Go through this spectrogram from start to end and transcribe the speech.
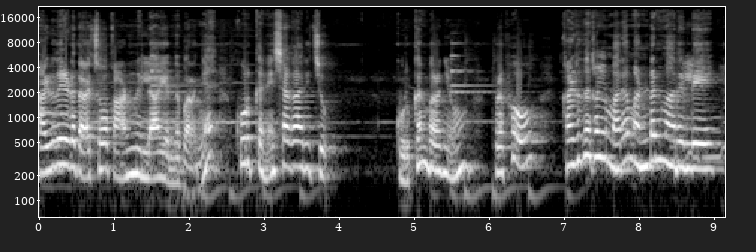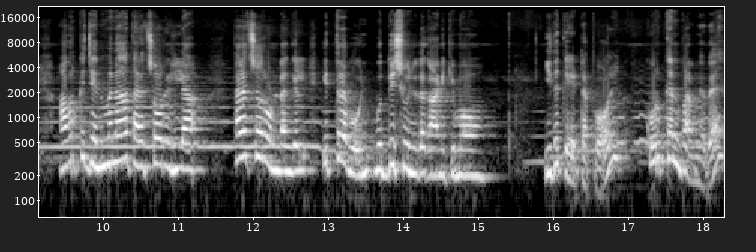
കഴുതയുടെ തലച്ചോർ കാണുന്നില്ല എന്ന് പറഞ്ഞ് കുറുക്കനെ ശകാരിച്ചു. കുറുക്കൻ പറഞ്ഞു പ്രഭോ കഴുതകൾ മരമണ്ടന്മാരല്ലേ? അവർക്ക് ജന്മനാ തലച്ചോറില്ല തലച്ചോറുണ്ടെങ്കിൽ ഇത്ര ബുദ്ധിശൂന്യത കാണിക്കുമോ? ഇത് കേട്ടപ്പോൾ കുറുക്കൻ പറഞ്ഞത്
